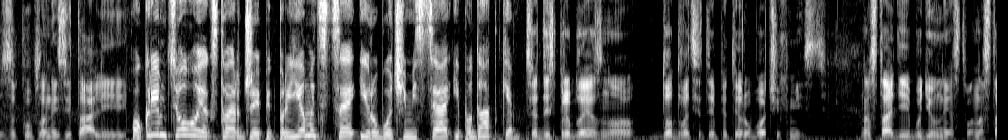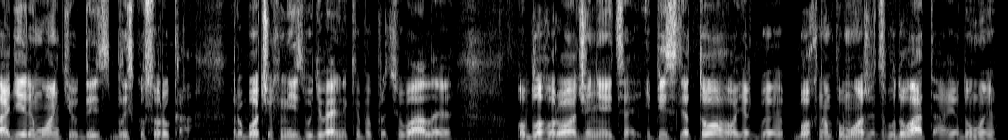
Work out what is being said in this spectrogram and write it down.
закуплений з Італії. Окрім цього, як стверджує підприємець, це і робочі місця, і податки. Це десь приблизно до 25 робочих місць. На стадії будівництва, на стадії ремонтів десь близько 40 робочих місць, будівельники би працювали, облагородження і це. І після того, якби Бог нам поможе збудувати, а я думаю,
